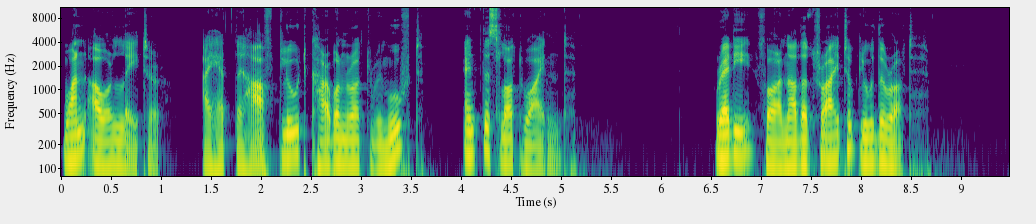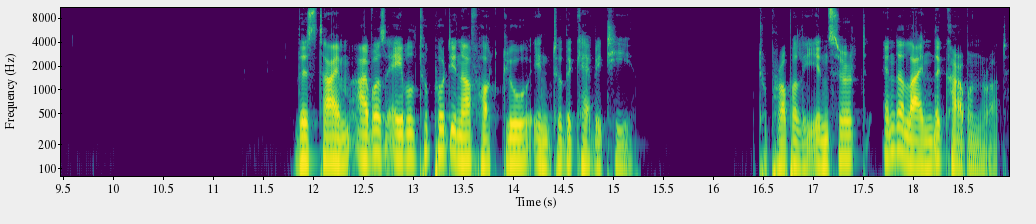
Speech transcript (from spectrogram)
One hour later, I had the half-glued carbon rod removed and the slot widened. Ready for another try to glue the rod. This time I was able to put enough hot glue into the cavity to properly insert and align the carbon rod.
